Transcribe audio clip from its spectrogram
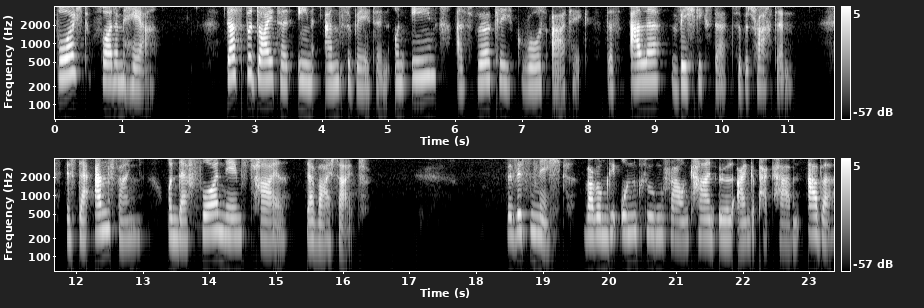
Furcht vor dem Herr, das bedeutet, ihn anzubeten und ihn als wirklich großartig, das Allerwichtigste zu betrachten, ist der Anfang und der vornehmste Teil der Weisheit. Wir wissen nicht, warum die unklugen Frauen kein Öl eingepackt haben, aber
